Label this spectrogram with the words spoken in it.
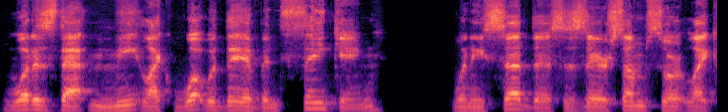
what does that mean like what would they have been thinking when he said this is there some sort like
